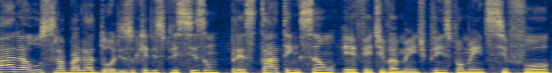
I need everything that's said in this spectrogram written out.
Para os trabalhadores, o que eles precisam prestar atenção efetivamente, principalmente se for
